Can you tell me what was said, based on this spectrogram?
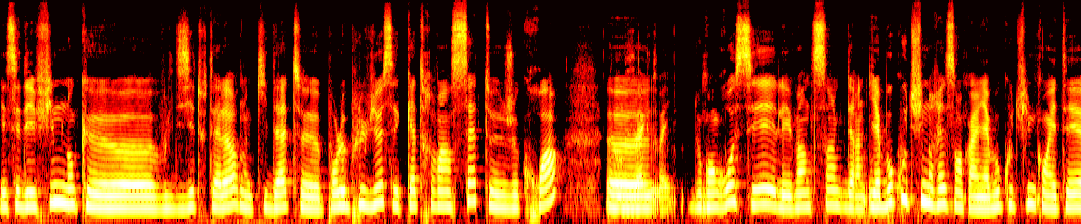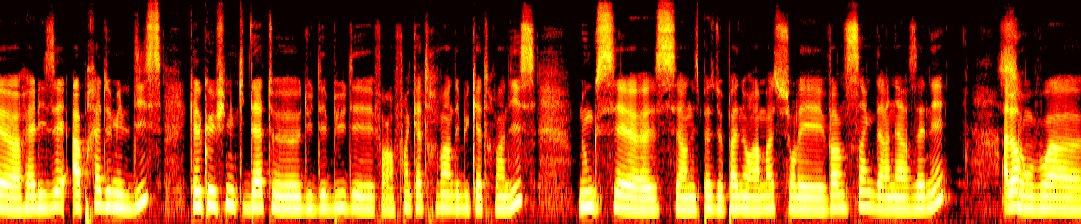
Et c'est des films, donc, euh, vous le disiez tout à l'heure, donc, qui datent, euh, pour le plus vieux, c'est 87, euh, je crois. Exact. Donc, en gros, c'est les 25 derniers. Il y a beaucoup de films récents quand même. Il y a beaucoup de films qui ont été réalisés après 2010. Quelques films qui datent du début des. Enfin, fin 80, début 90. Donc, c'est un espèce de panorama sur les 25 dernières années. Alors, si on voit.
